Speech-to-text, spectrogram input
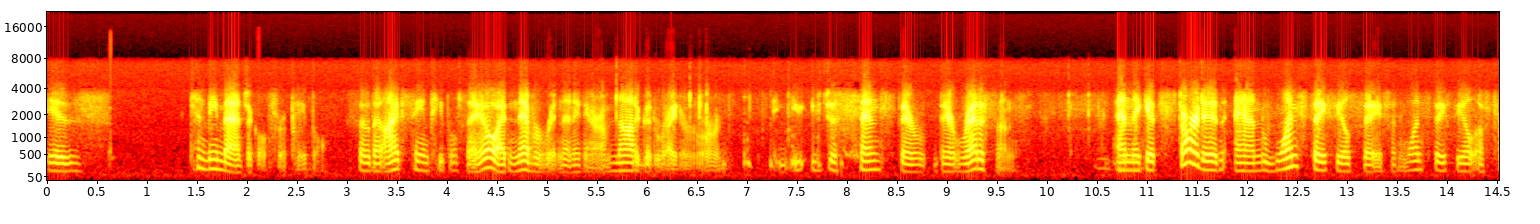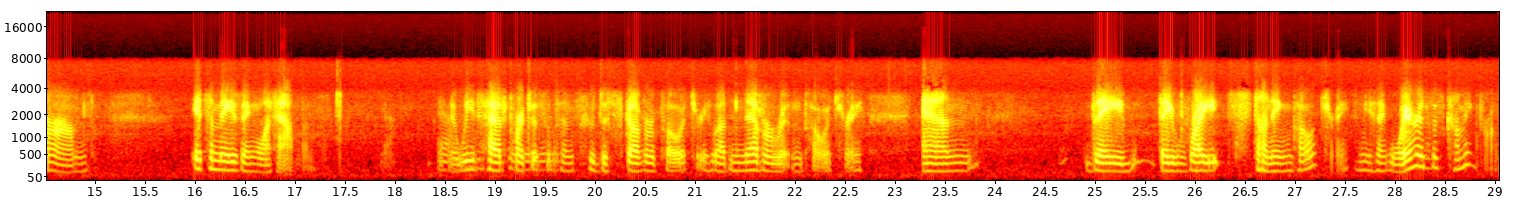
is can be magical for people. So that I've seen people say, "Oh, I've never written anything," or "I'm not a good writer," or you, you just sense their their reticence. And they get started, and once they feel safe and once they feel affirmed, it's amazing what happens. Yeah. Yeah, you know, we've had participants who discover poetry who have never written poetry, and they they write stunning poetry, and you think, where is this coming from?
